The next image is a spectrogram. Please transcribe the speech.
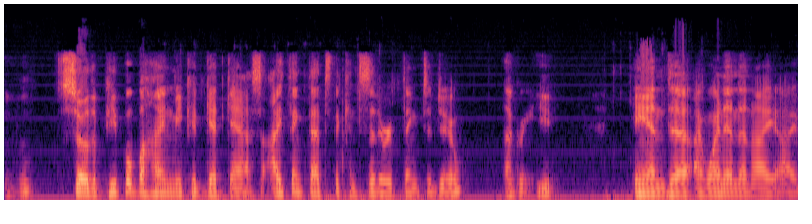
Mm-hmm. so the people behind me could get gas. I think that's the considerate thing to do. Agreed. And uh, I went in and I, I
